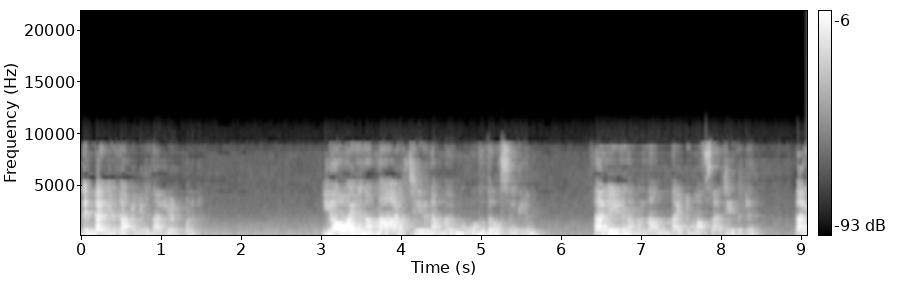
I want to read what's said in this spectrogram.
ഇത് ഉണ്ടാക്കിയെടുക്കാൻ വേണ്ടിയിട്ട് നല്ല എളുപ്പമാണ്. ഈ ഓയിൽ നമ്മൾ ആഴ്ചയിൽ നമ്മൾ ഒരു മൂന്ന് ദിവസമെങ്കിലും തലയിൽ നമ്മൾ നന്നായിട്ട് മസാജ് ചെയ്തിട്ട് തല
